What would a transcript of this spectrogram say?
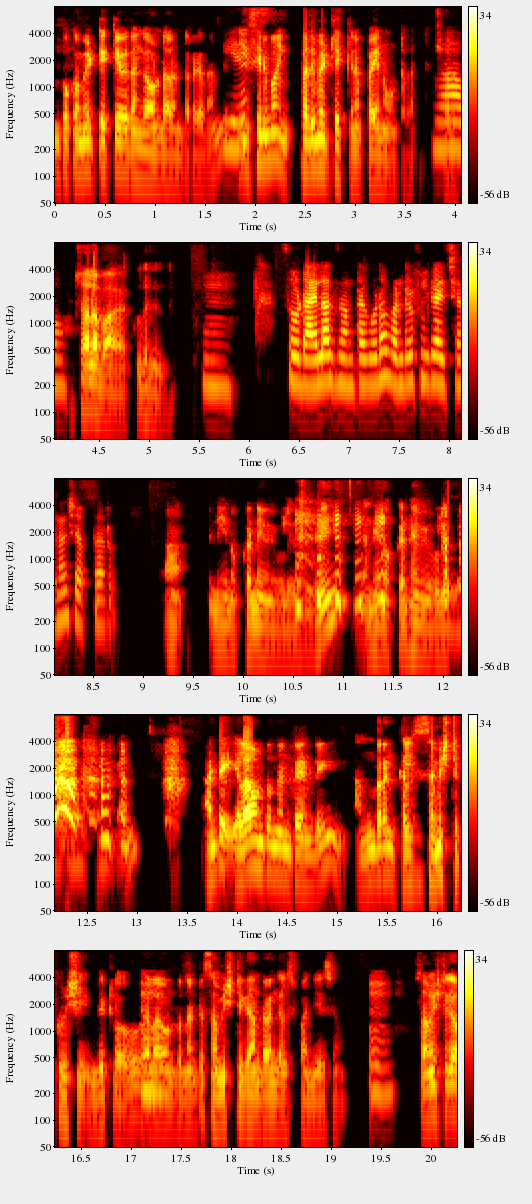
ఇంకొక మెట్టు ఎక్కే విధంగా ఉండాలంటారు కదండి. ఈ. సినిమా పది మెట్లు ఎక్కిన పైన ఉంటుందండి. చాలా- బాగా కుదిరింది. సో డైలాగ్స్ అంతా కూడా వండర్ఫుల్గా ఇచ్చానని చెప్తారు. నేను ఒక్కడనేమి ఇవ్వలేదండి. నేను ఒక్కడనేమి ఇవ్వలేదు. అంటే ఎలా ఉంటుందంటే అండి అందరం కలిసి సమిష్టి కృషి ఇందులో ఎలా. ఉంటుందంటే సమిష్టిగా అందరం కలిసి పనిచేసాం. సమిష్టిగా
